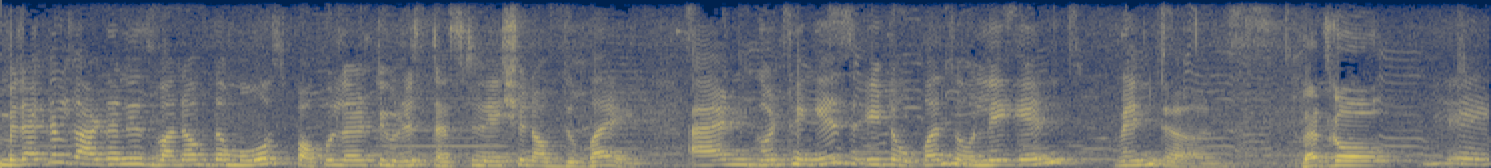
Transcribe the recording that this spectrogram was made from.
Miracle Garden is one of the most popular tourist destination of Dubai and good thing is it opens only in winters. Let's go! Yay!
